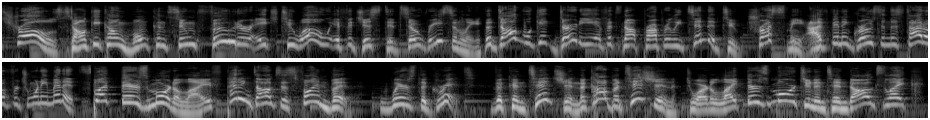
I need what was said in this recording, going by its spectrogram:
strolls. Donkey Kong won't consume food or H2O if it just did so recently. The dog will get dirty if it's not properly tended to. Trust me, I've been engrossed in this title for 20 minutes. But there's more to life. Petting dogs is fun, but Where's the grit? The contention? The competition? To our delight, there's more to Nintendogs, like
